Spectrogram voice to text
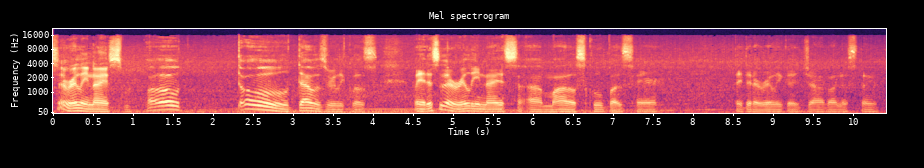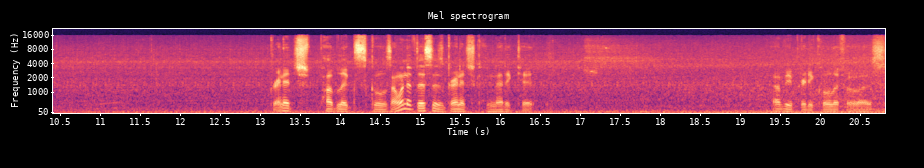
It's a really nice. Oh, oh, that was really close. Wait, this is a really nice uh, model school bus here. They did a really good job on this thing. Greenwich Public Schools. I wonder if this is Greenwich, Connecticut. That would be pretty cool if it was.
